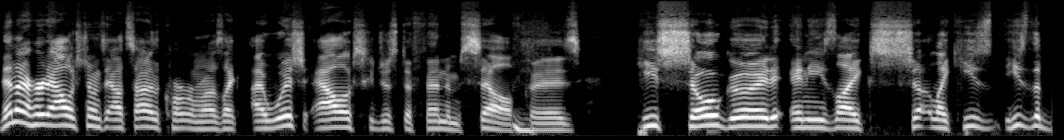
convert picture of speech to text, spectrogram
then I heard Alex Jones outside of the courtroom. I was like, I wish Alex could just defend himself because he's so good and he's like, so, like he's, he's the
